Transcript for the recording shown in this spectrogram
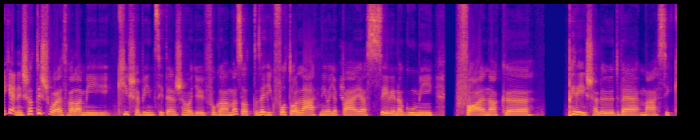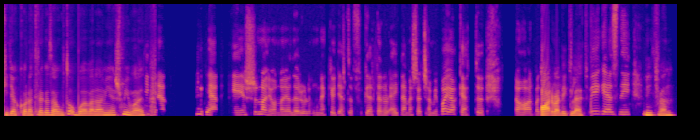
Igen, és ott is volt valami kisebb incidens, ahogy ő fogalmazott. Az egyik fotón látni, hogy a pálya szélén a gumi falnak uh, préselődve mászik ki gyakorlatilag az autóból, valami mi volt? Igen, igen, és nagyon-nagyon örülünk neki, hogy ettől függetlenül egy nem esett semmi baj, a kettő, a harmadik, harmadik lett végezni. Így van.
